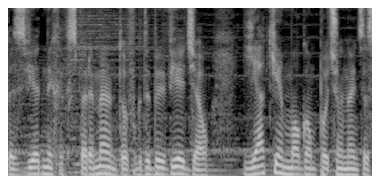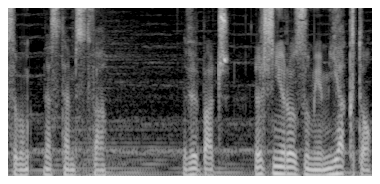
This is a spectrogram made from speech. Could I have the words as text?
bezwiednych eksperymentów, gdyby wiedział, jakie mogą pociągnąć ze sobą następstwa. Wybacz, lecz nie rozumiem, jak to?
